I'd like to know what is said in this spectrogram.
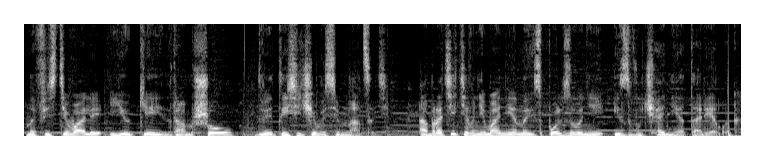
на фестивале UK Drum Show 2018. Обратите внимание на использование и звучание тарелок.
